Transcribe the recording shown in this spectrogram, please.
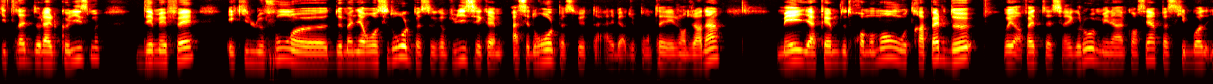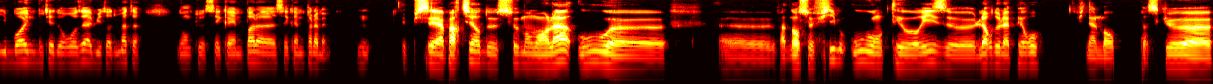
qui traitent de l'alcoolisme des méfaits et qui le font de manière aussi drôle parce que comme tu dis c'est quand même assez drôle parce que t'as Albert Dupontel et les gens de jardin mais il y a quand même deux trois moments où on te rappelle de oui en fait c'est rigolo mais il a un cancer parce qu'il boit, il boit une bouteille de rosé à 8h du matin. Donc c'est quand même pas la, quand même pas la même. Mmh. et puis c'est à partir de ce moment là où euh, euh, dans ce film où on théorise l'heure de l'apéro finalement. Parce que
